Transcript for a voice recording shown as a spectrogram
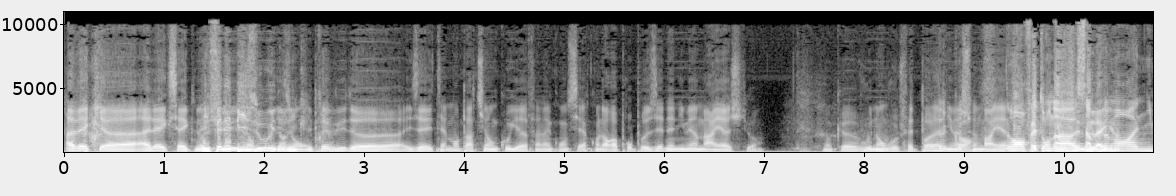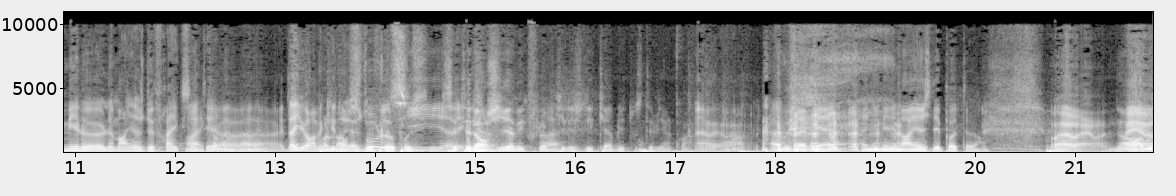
avec euh, Alex, avec nous. Il fait des ils ont- bisous, Ils le ont prévu de. Ils avaient tellement parti en couille à la fin d'un concert qu'on leur a proposé d'animer un mariage, tu vois. Donc euh, vous non, vous le faites pas l'animation de mariage. Non, en fait, on a blague, simplement animé le, le mariage de Freck. Ouais, C'était quand même, euh, ah d'ailleurs avec Pour les Flop aussi. C'était l'orgie avec Flop Ouais. qui lèche des câbles et tout, c'était bien quoi. Ah ouais, ouais. Ah, vous avez animé les mariages des potes alors. Ouais, ouais, ouais. Non, Mais, mais,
